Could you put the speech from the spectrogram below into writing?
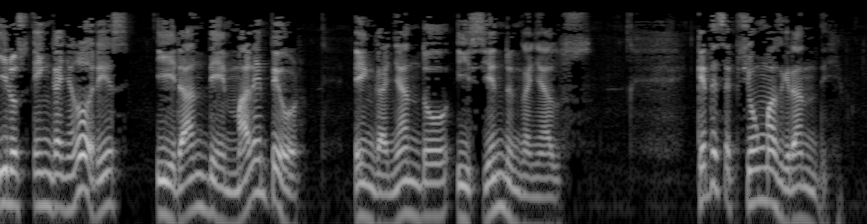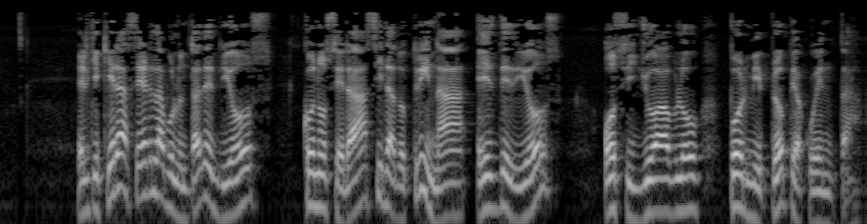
y los engañadores irán de mal en peor, engañando y siendo engañados. ¿Qué decepción más grande? El que quiera hacer la voluntad de Dios conocerá si la doctrina es de Dios o si yo hablo por mi propia cuenta.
